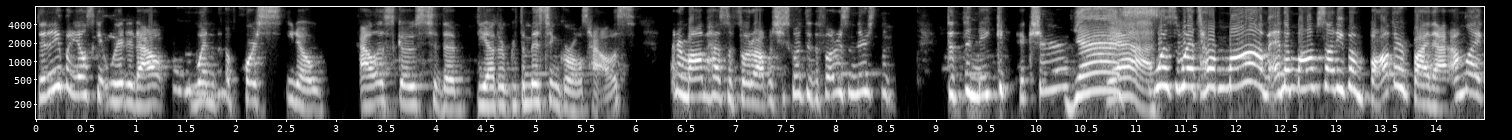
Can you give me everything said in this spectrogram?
Did anybody else get weirded out when, of course, you know, Alice goes to the the other the missing girl's house and her mom has the photo op and she's going through the photos and there's the the, the naked picture Yes. was with her mom and the mom's not even bothered by that. I'm like,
